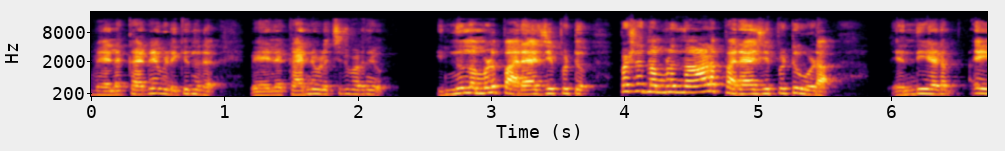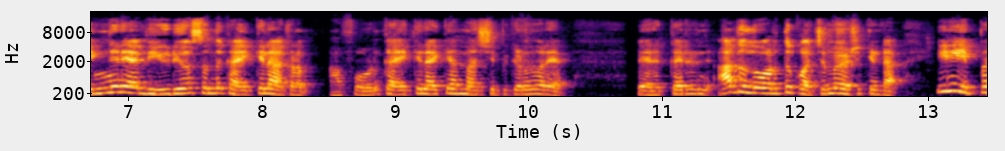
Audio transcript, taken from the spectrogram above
വേലക്കാരനെ വിളിക്കുന്നുണ്ട്. വേലക്കാരനെ വിളിച്ചിട്ട് പറഞ്ഞു ഇന്ന് നമ്മൾ പരാജയപ്പെട്ടു. പക്ഷെ നമ്മൾ നാളെ പരാജയപ്പെട്ടു കൂടാ എന്ത് ചെയ്യണം? എങ്ങനെ ആ വീഡിയോസ് ഒന്ന് കൈക്കലാക്കണം? ആ ഫോൺ കൈക്കലാക്കി അത് നശിപ്പിക്കണം എന്ന് പറയാം. പെരക്കരു അതൊന്നും ഓർത്ത് കൊച്ചമ്മ വിഷിക്കണ്ട ഇനി ഇപ്പൊ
